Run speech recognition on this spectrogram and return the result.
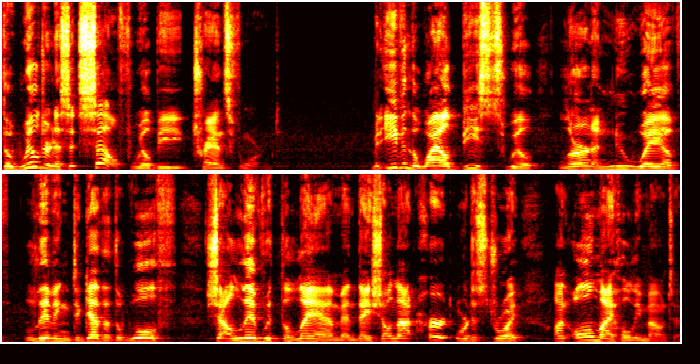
the wilderness itself will be transformed. Mean, even the wild beasts will learn a new way of living together. The wolf shall live with the lamb, and they shall not hurt or destroy on all my holy mountain.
